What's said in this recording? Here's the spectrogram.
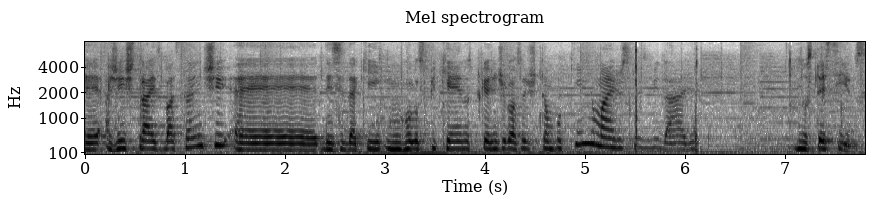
É, a gente traz bastante é, desse daqui em rolos pequenos, porque a gente gosta de ter um pouquinho mais de exclusividade nos tecidos.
